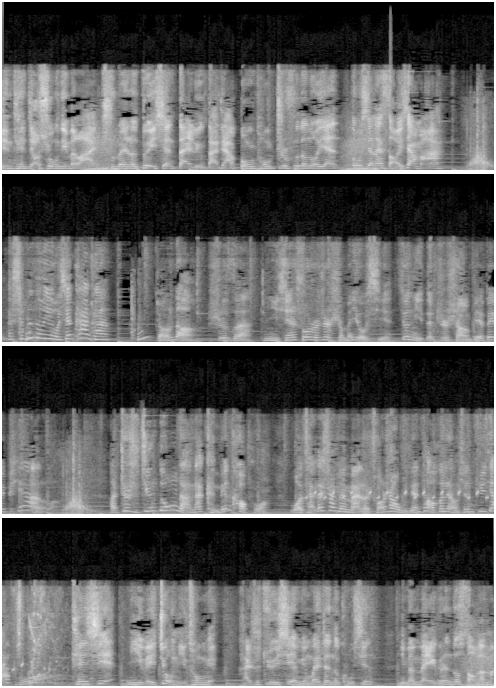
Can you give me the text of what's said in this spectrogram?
今天叫兄弟们来，是为了兑现带领大家共同致富的诺言。都先来扫一下码。什么东西？我先看看。等等，狮子，你先说说这是什么游戏？就你的智商，别被骗了。啊，这是京东的，那肯定靠谱。我才在上面买了床上五件套和两身居家服。天蝎，你以为就你聪明，还是巨蟹明白朕的苦心？你们每个人都扫完码，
